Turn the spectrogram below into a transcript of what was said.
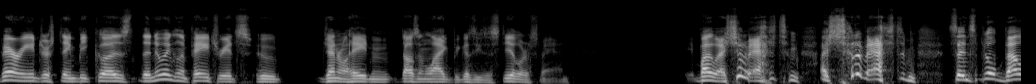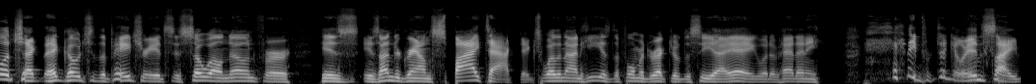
very interesting because the New England Patriots, who General Hayden doesn't like because he's a Steelers fan. By the way, I should have asked him. I should have asked him since Bill Belichick, the head coach of the Patriots, is so well known for his his underground spy tactics. Whether or not he, as the former director of the CIA, would have had any any particular insight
